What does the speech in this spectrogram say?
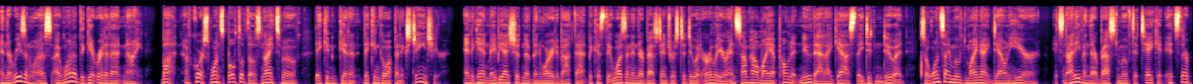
and the reason was I wanted to get rid of that knight. But of course, once both of those knights move, they can get a, they can go up in exchange here. And again, maybe I shouldn't have been worried about that because it wasn't in their best interest to do it earlier. And somehow my opponent knew that, I guess. They didn't do it. So once I moved my knight down here, it's not even their best move to take it. It's their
